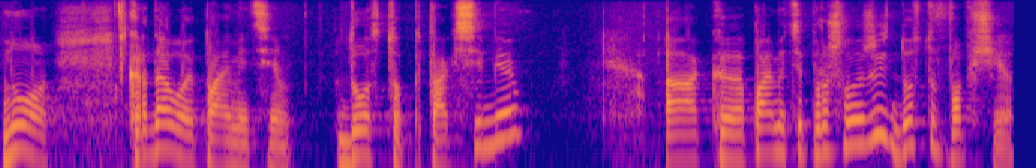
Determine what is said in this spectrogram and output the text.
Но к родовой памяти доступ так себе, а к памяти прошлой жизни доступ вообще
